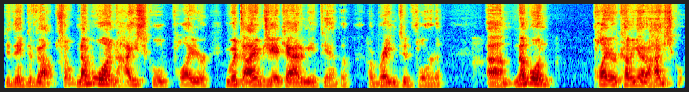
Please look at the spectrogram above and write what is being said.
Did they develop? So number one high school player. He went to IMG Academy in Tampa or Bradenton, Florida. Um, number one player coming out of high school.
